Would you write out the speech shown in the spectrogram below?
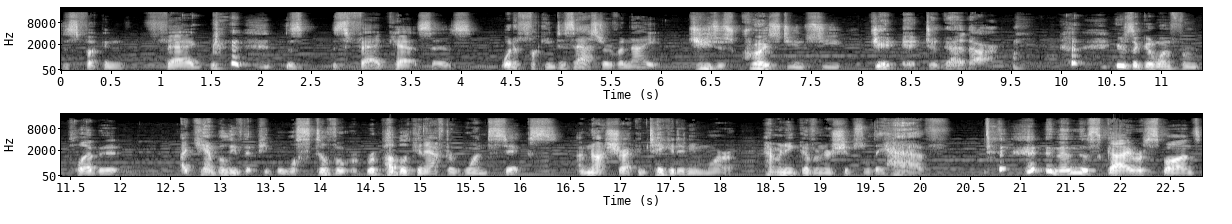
this fucking fag, this this fag cat says, "What a fucking disaster of a night! Jesus Christ, DNC, get it together." Here's a good one from Plebit. I can't believe that people will still vote Republican after 1 6. I'm not sure I can take it anymore. How many governorships will they have? and then this guy responds,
